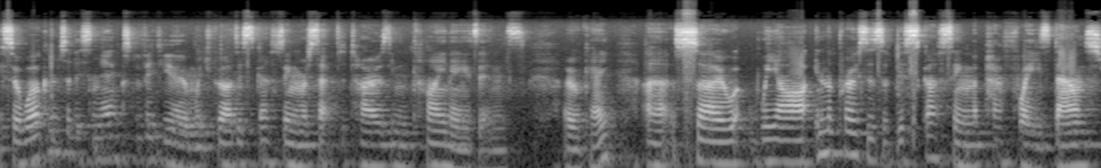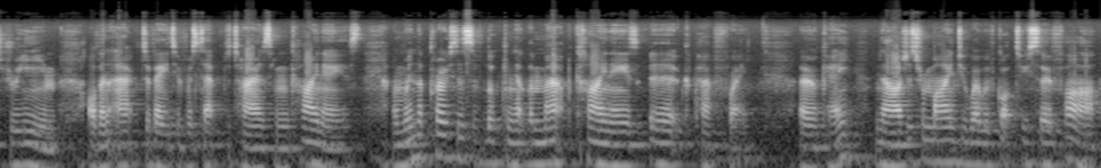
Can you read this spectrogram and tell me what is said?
so welcome to this next video in which we are discussing receptor tyrosine kinases. Okay, uh, so we are in the process of discussing the pathways downstream of an activated receptor tyrosine kinase, and we're in the process of looking at the MAP kinase ERK pathway. Okay, now I'll just remind you where we've got to so far.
